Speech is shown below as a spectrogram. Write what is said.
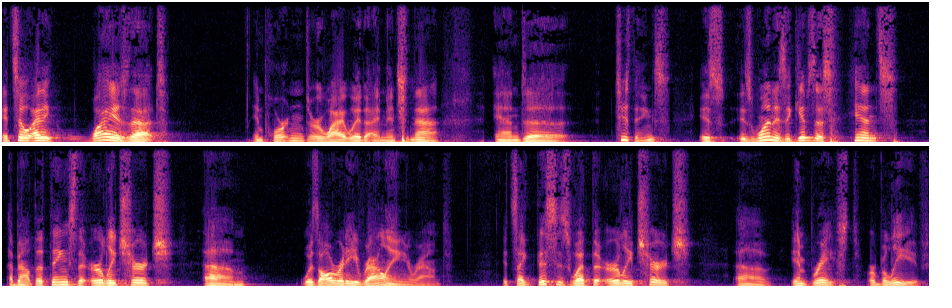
And so I think, why is that important, or why would I mention that? And uh, two things is, is one is it gives us hints about the things the early church um, was already rallying around. It's like this is what the early church uh, embraced or believed.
